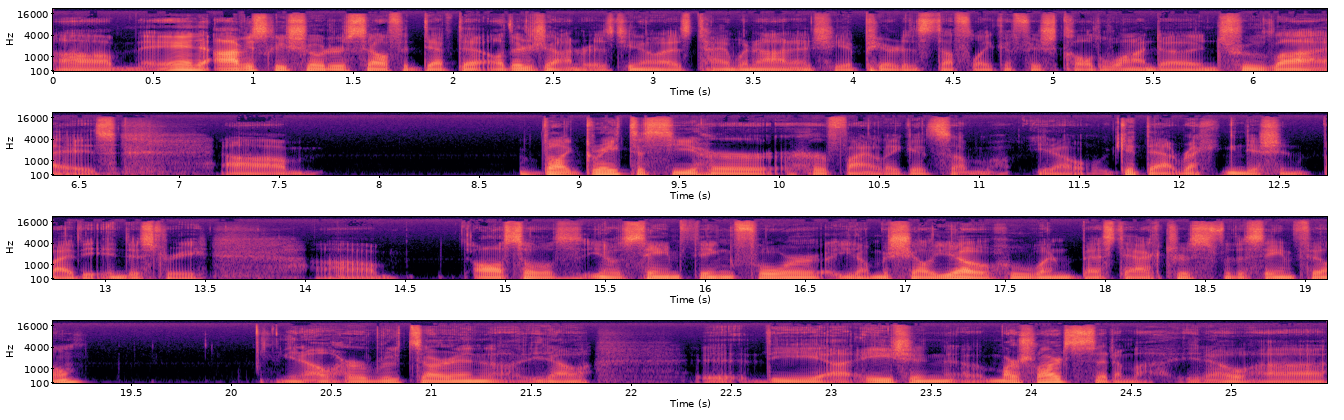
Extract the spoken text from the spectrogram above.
um, and obviously showed herself adept at other genres you know as time went on and she appeared in stuff like a fish called wanda and true lies um, but great to see her her finally get some you know get that recognition by the industry um, also you know same thing for you know michelle yeoh who won best actress for the same film you know, her roots are in, you know, uh, the uh, Asian martial arts cinema. You know, uh,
